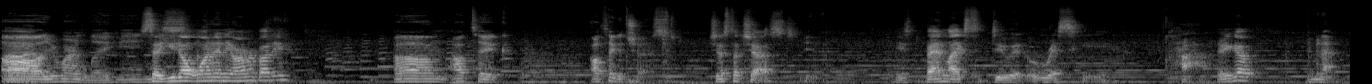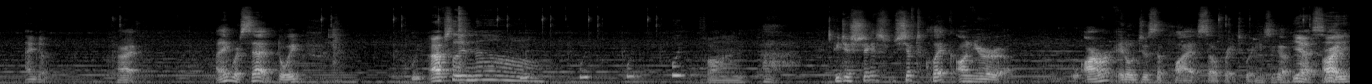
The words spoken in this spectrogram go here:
Oh, Uh, you're wearing leggings. So you don't want any armor, buddy? Um, I'll take. I'll take a chest. Just a chest. Yeah. He's Ben likes to do it risky. Haha. There you go. Give me that. I go. All right. I think we're set, do we? Actually, no. Fine. If you just shift, shift click on your armor, it'll just apply itself right to where it needs to go. Yeah. All right.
